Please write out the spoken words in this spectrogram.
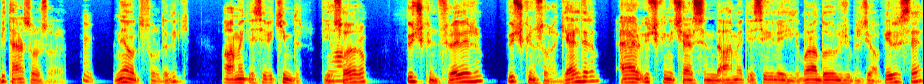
bir tane soru sorarım. Hı. Ne o soru dedik? Ahmet Yesevi kimdir diye Wow. sorarım. Üç gün süre veririm. Üç gün sonra gel derim. Eğer üç gün içerisinde Ahmet Eseri ile ilgili bana doyurucu bir cevap verirse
